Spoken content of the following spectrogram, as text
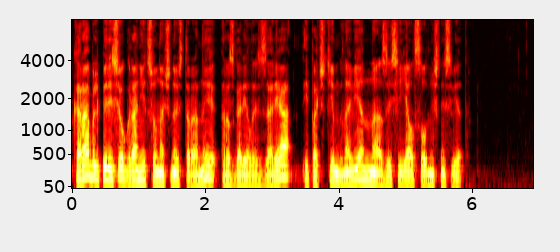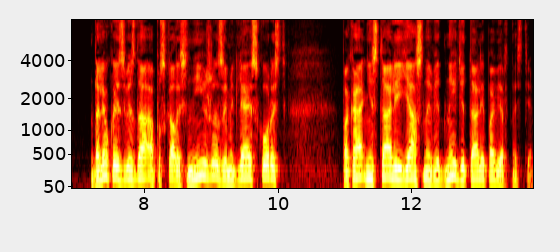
Корабль пересек границу ночной стороны, разгорелась заря, и почти мгновенно засиял солнечный свет. Далекая звезда опускалась ниже, замедляя скорость, пока не стали ясно видны детали поверхности.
